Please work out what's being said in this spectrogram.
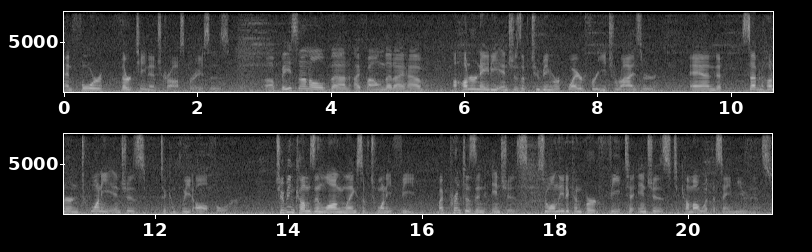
and four 13 inch cross braces. Uh, based on all of that, I found that I have 180 inches of tubing required for each riser and 720 inches to complete all four. Tubing comes in long lengths of 20 feet. My print is in inches, so I'll need to convert feet to inches to come out with the same units.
